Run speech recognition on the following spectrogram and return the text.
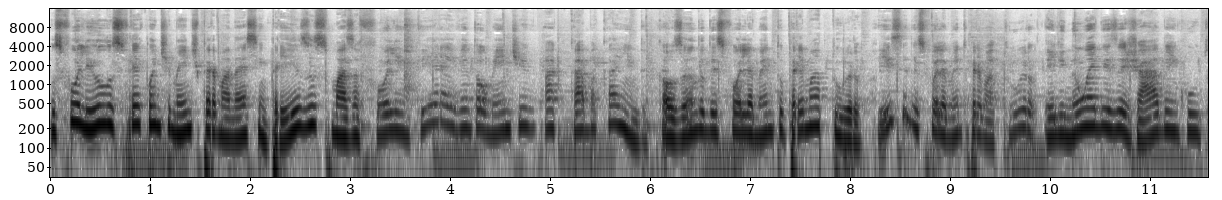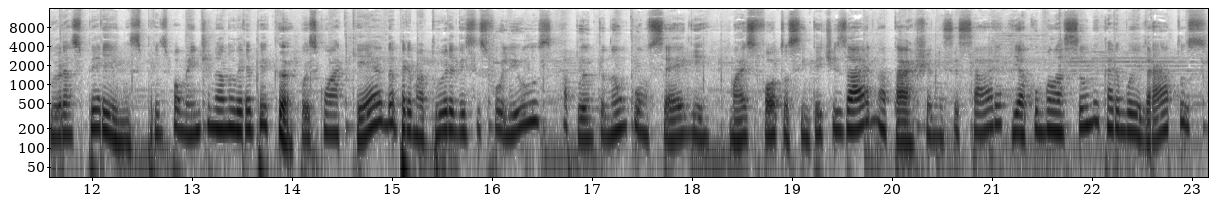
Os folíolos frequentemente permanecem presos, mas a folha inteira eventualmente acaba caindo, causando desfolhamento prematuro. Esse desfolhamento prematuro ele não é desejado em culturas perenes, principalmente na nogueira pecan, pois com a queda prematura desses folíolos, a planta não consegue mais fotossintetizar na taxa necessária e a acumulação de carboidratos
